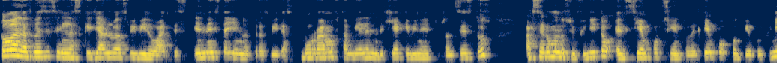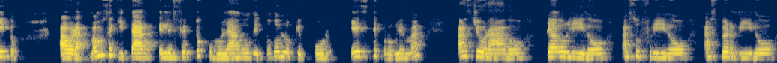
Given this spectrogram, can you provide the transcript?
todas las veces en las que ya lo has vivido antes, en esta y en otras vidas. Borramos también la energía que viene de tus ancestros a cero menos infinito el 100% del tiempo con tiempo infinito. Ahora, vamos a quitar el efecto acumulado de todo lo que por este problema has llorado, ha dolido, has sufrido, has perdido,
